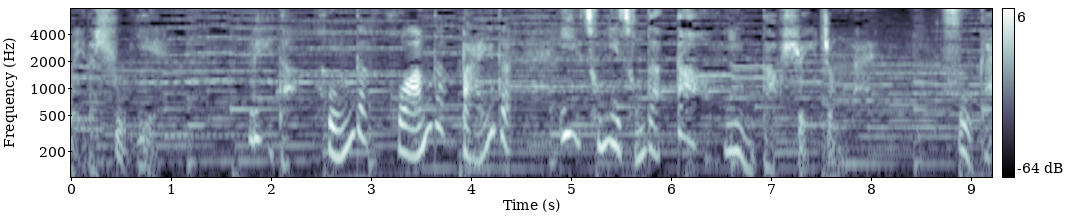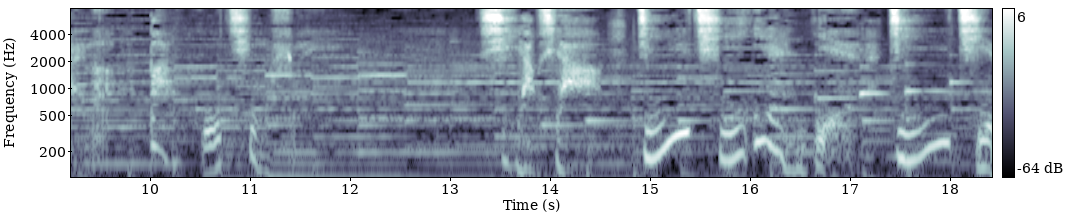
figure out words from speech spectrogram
围的树叶，绿的、红的、黄的、白的，一丛一丛的倒映到水中来，覆盖了半湖秋水。夕阳下，极其艳也，极其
